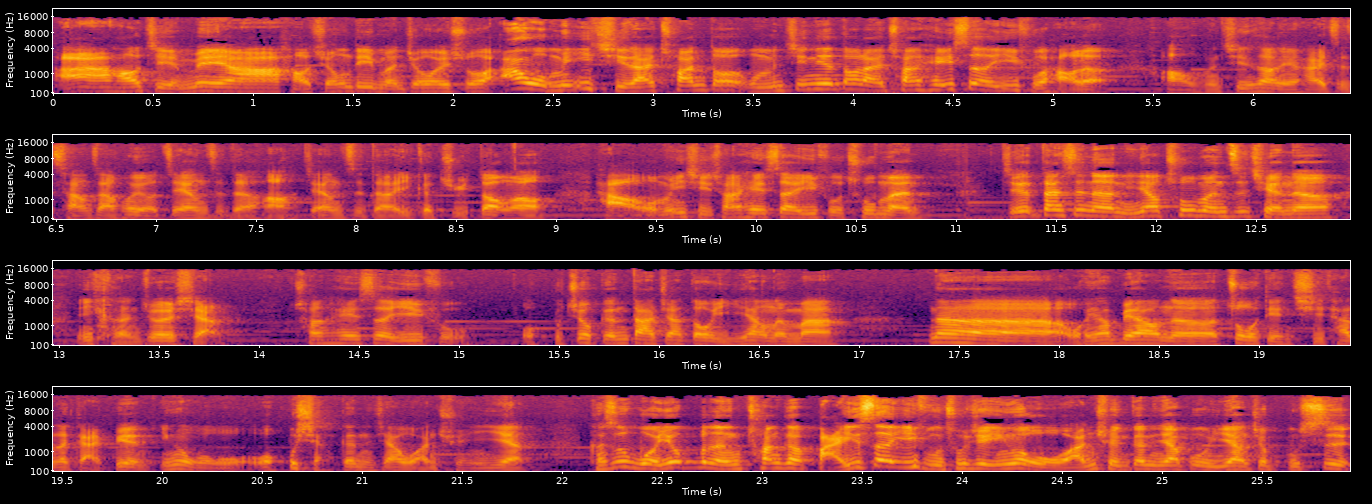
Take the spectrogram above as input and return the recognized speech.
啊，好姐妹啊，好兄弟们就会说啊，我们一起来穿都，我们今天都来穿黑色衣服好了啊。我们青少年孩子常常会有这样子的哈，这样子的一个举动哦。好，我们一起穿黑色衣服出门。但是呢，你要出门之前呢，你可能就会想，穿黑色衣服，我不就跟大家都一样的吗？那我要不要呢做点其他的改变？因为我我我不想跟人家完全一样。可是我又不能穿个白色衣服出去，因为我完全跟人家不一样，就不是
